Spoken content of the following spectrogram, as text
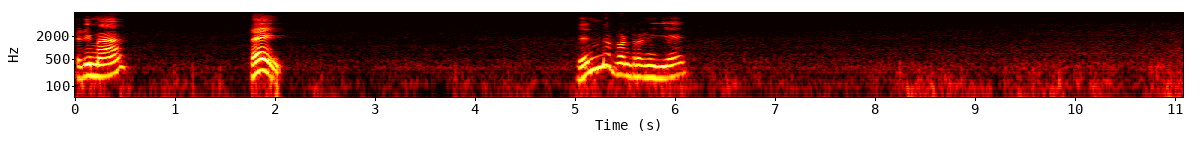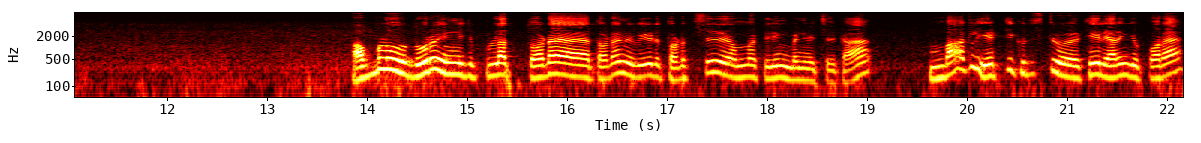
டெடிமா டேய். என்ன பண்ற நீ அவ்வளோ தூரம் இன்னைக்கு ஃபுல்லாக தொட தொடன்னு வீடு தொடச்சி அம்மா க்ளீன் பண்ணி வச்சுருக்கா. பாட்டில் எட்டி குதிச்சுட்டு கீழே இறங்கி போகிற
